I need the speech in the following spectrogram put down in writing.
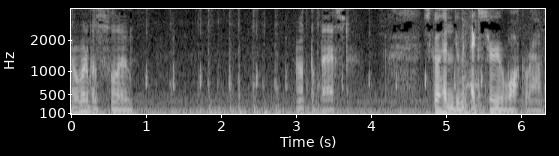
Or what about slow? Not the best. Let's go ahead and do an exterior walk around.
